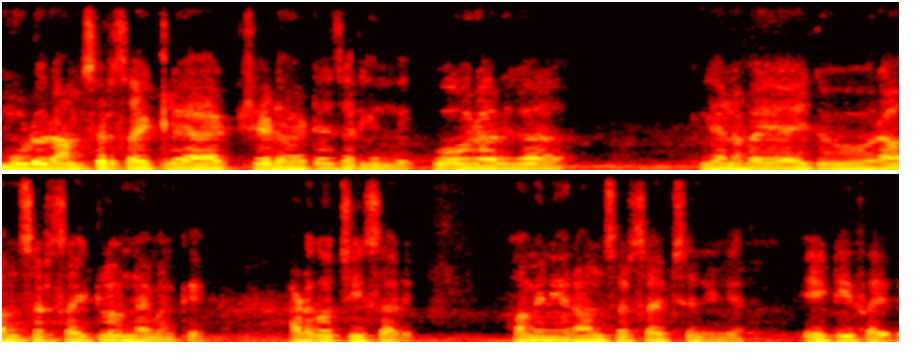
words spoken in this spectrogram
మూడు రామ్సర్ సైట్లు యాడ్ చేయడం అయితే జరిగింది. ఓవరాల్గా ఎనభై ఐదు రామ్సర్ సైట్లు ఉన్నాయి మనకి. అడగొచ్చు ఈసారి. How many Ramsar sites in India? Eighty five.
